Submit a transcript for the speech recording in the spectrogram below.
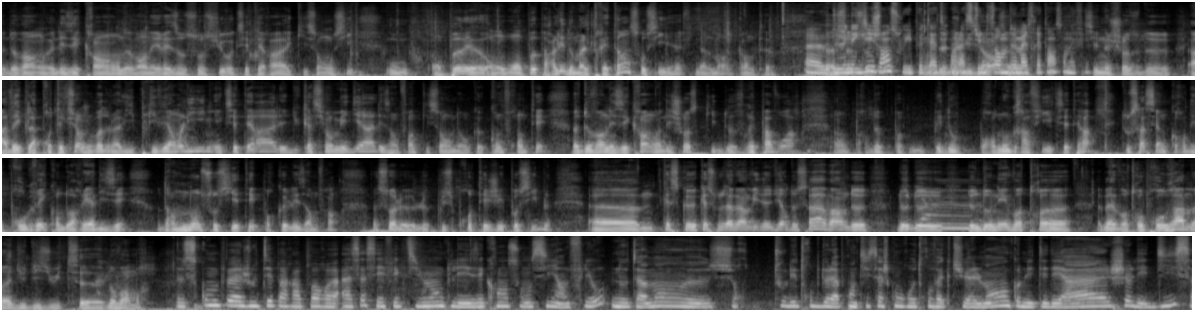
devant euh, les écrans, devant les réseaux sociaux, etc., et qui sont aussi où on peut euh, on, on peut parler de maltraitance aussi hein, finalement quand euh, Euh, Euh, de ce- négligence, ce- oui, peut-être. Voilà, c'est une forme de euh, maltraitance, en effet. c'est une chose de avec la protection, je vois, de la vie privée en ligne, etc. L'éducation aux médias, les enfants qui sont donc confrontés euh, devant les écrans à des choses qu'ils ne devraient pas voir. On parle de po- pédopornographie, etc. Tout ça, c'est encore des progrès qu'on doit réaliser dans nos sociétés pour que les enfants euh, soient le, le plus protégés possible. Euh, qu'est-ce que qu'est-ce que vous avez envie de dire de ça avant de de, Eh bien, de, donner votre euh, ben, votre programme hein, du 18 euh, novembre? Ce qu'on peut ajouter par rapport à ça, c'est effectivement que les écrans sont aussi un fléau, notamment euh, sur tous les troubles de l'apprentissage qu'on retrouve actuellement, comme les TDAH, les 10,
